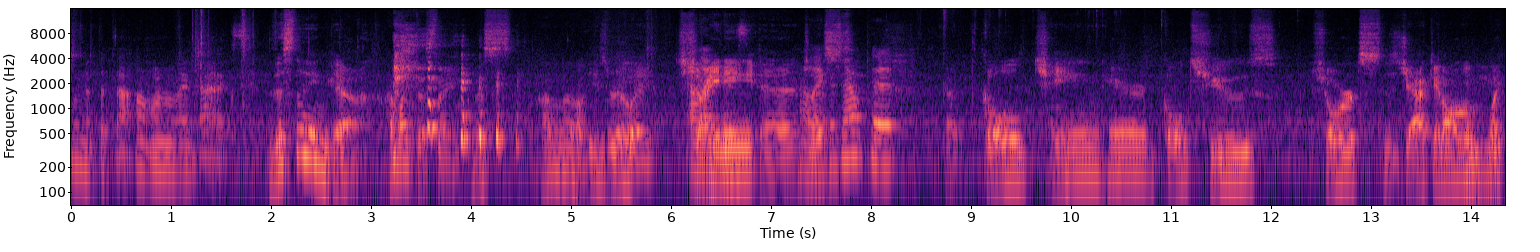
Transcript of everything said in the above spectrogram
I'm gonna put that on one of my bags. This thing, yeah, I like this thing. this, I don't know, he's really I like shiny his- and I like his outfit. got gold chain here, gold shoes, shorts, his jacket all Mm-hmm. like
